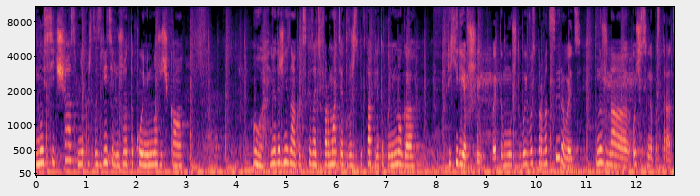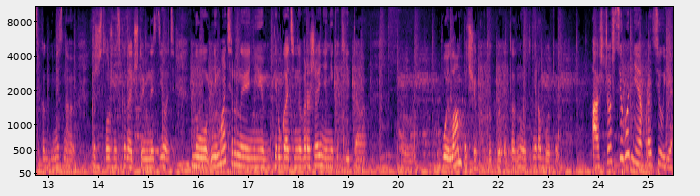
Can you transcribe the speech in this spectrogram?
Но сейчас, мне кажется, зритель уже такой немножечко... Ой, ну я даже не знаю, как сказать, в формате этого же спектакля такой немного прихеревший. Поэтому, чтобы его спровоцировать, нужно очень сильно постараться, как бы, не знаю, даже сложно сказать, что именно сделать. Но не матерные, не, не ругательные выражения, не какие-то бой лампочек, как бы, это, ну, это не работает. А що ж сьогодні працює?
